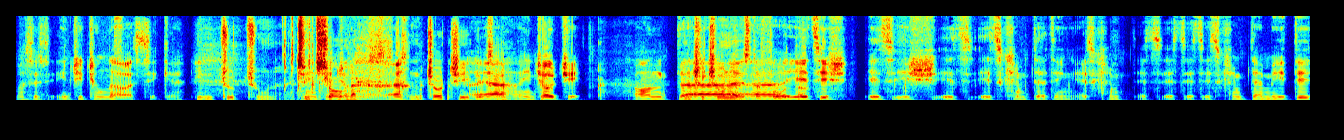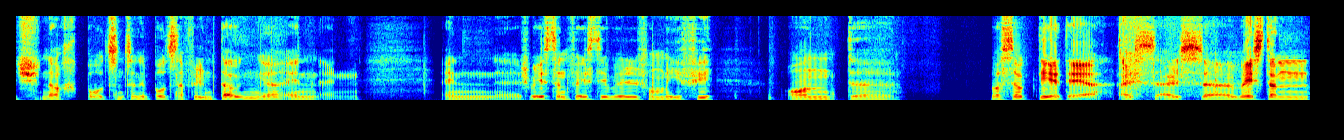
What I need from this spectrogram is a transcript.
was ist, Inchichuna aussieht. Chichona. ja. Inchochi gibt's Ja, auch. in Chochi. Und, Inchichuna ist der Vater. Jetzt ist, jetzt ist, jetzt, jetzt kommt der Ding, jetzt kommt, jetzt, jetzt, jetzt, jetzt kommt der Mitic nach Bozen zu den Bozener Filmtagen, ja, ein, ein, ein äh, Schwesternfestival vom IFI und, äh, was sagt dir der als, als äh, Western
